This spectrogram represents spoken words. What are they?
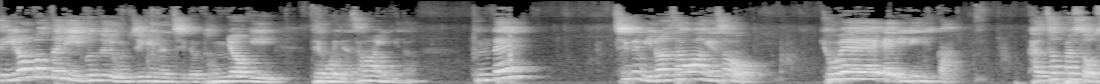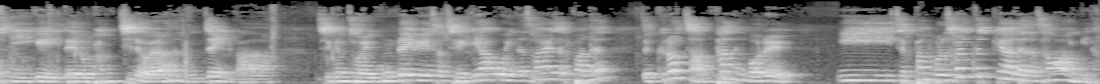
이제 이런 것들이 이분들이 움직이는 지금 동력이 되고 있는 상황입니다. 근데 지금 이런 상황에서 교회의 일이니까 간섭할 수 없으니 이게 이대로 방치되어야 하는 문제인가. 지금 저희 공대위에서 제기하고 있는 사회재판은 이제 그렇지 않다는 거를 이 재판부를 설득해야 되는 상황입니다.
